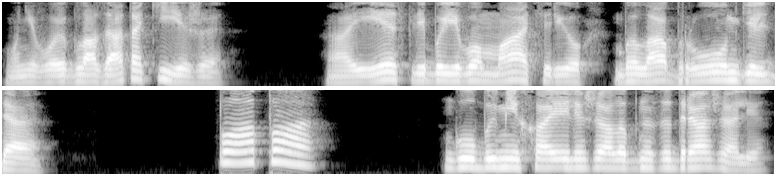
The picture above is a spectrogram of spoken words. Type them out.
У него и глаза такие же. А если бы его матерью была Брунгельда? «Папа!» Губы Михаэля жалобно задрожали.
